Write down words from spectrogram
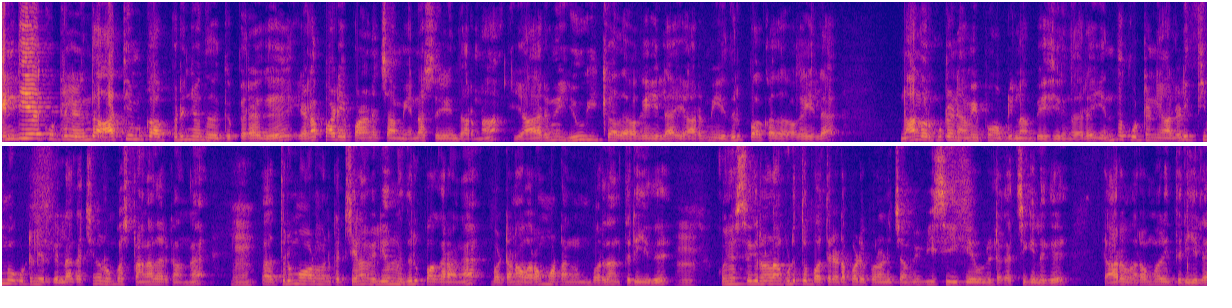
என்டிஏ கூட்டணியிலிருந்து அதிமுக பிரிஞ்சு வந்ததுக்கு பிறகு எடப்பாடி பழனிசாமி என்ன சொல்லியிருந்தாருன்னா யாருமே யூகிக்காத வகையில யாருமே எதிர்பார்க்காத வகையில நாங்க ஒரு கூட்டணி அமைப்போம் அப்படின்லாம் பேசியிருந்தாரு. எந்த கூட்டணி? ஆல்ரெடி திமுக கூட்டணி இருக்க எல்லா கட்சியும் ரொம்ப ஸ்ட்ராங்கா தான் இருக்காங்க. திருமாவளவன் கட்சியெல்லாம் வெளியூர்னு எதிர்பார்க்கறாங்க. பட் ஆனா வர மாட்டாங்கன்னு போறது தான் தெரியுது. கொஞ்சம் சீக்கிரம்லாம் கொடுத்து பார்த்தாரு எடப்பாடி பழனிசாமி விசிகே உள்ளிட்ட கட்சிகளுக்கு யாரும் வர மாதிரி தெரியல.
